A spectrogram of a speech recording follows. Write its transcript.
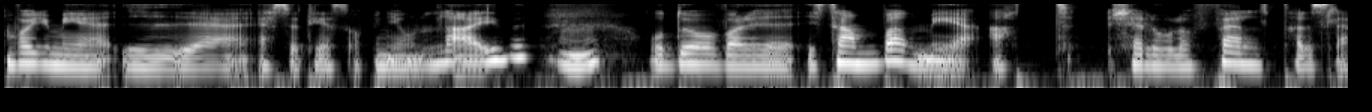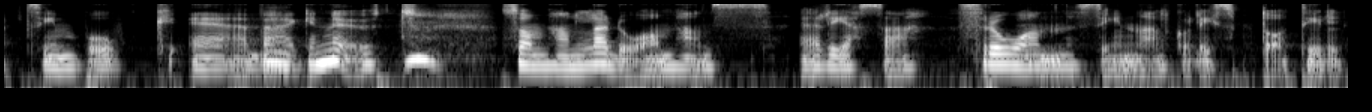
var ju med i eh, SVTs Opinion Live. Mm. Och då var det i samband med att Kjell-Olof Fält hade släppt sin bok eh, mm. Vägen ut. Mm. Som handlar då om hans resa från sin alkoholism då till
